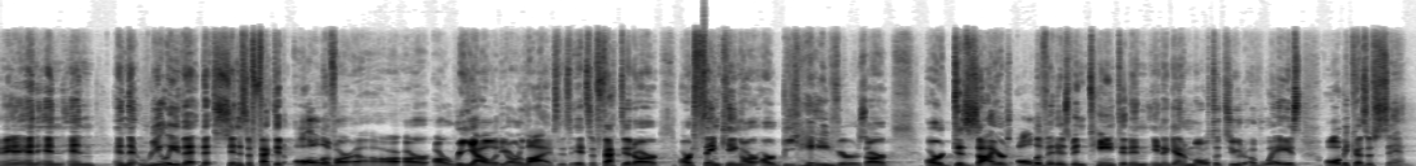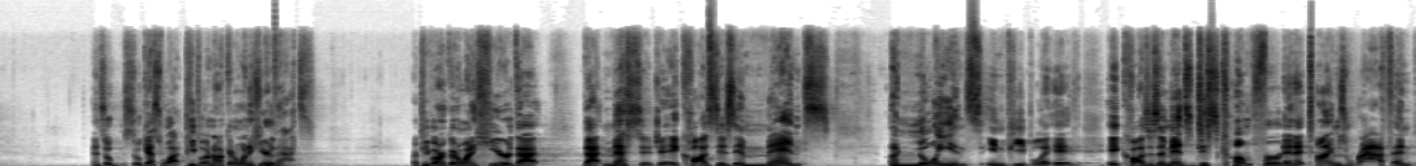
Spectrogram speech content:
And, and, and, and that really that, that sin has affected all of our, our, our, our reality, our lives. It's, it's, affected our, our thinking, our, our behaviors, our, our desires. All of it has been tainted in, in, again, a multitude of ways, all because of sin. And so, so guess what? People are not going to want to hear that. Or people aren't going to want to hear that, that message. It causes immense annoyance in people. It, it, it, causes immense discomfort and at times wrath and,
